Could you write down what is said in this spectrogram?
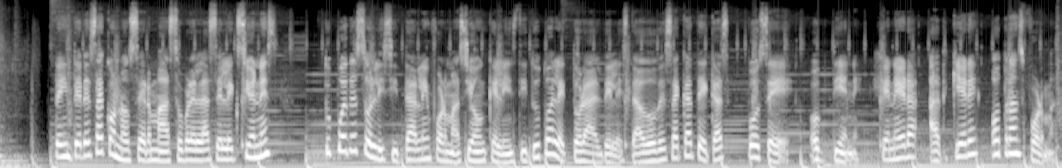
¿Te interesa conocer más sobre las elecciones? Tú puedes solicitar la información que el Instituto Electoral del Estado de Zacatecas posee, obtiene, genera, adquiere o transforma.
